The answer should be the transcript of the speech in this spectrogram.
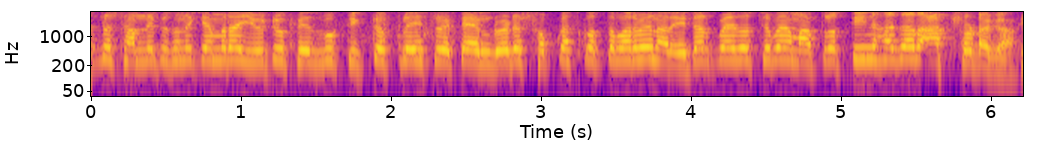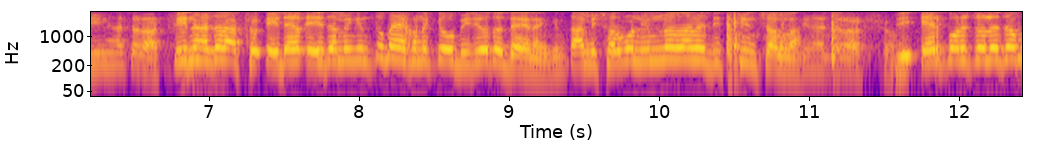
আপনার সামনে পিছনে camera YouTube Facebook TikTok Play Store একটা অ্যান্ড্রয়েডের সব কাজ করতে পারবেন। আর এটার প্রাইস হচ্ছে ভাই মাত্র তিন হাজার আটশো টাকা। তিন হাজার আটশো। তিন হাজার আটশো। এটা এই দামে কিন্তু ভাই এখনও কেউ ভিডিওতে দেয় না কিন্তু আমি সর্বনিম্ন দামে দিচ্ছি ইনশাল্লাহ। জি এরপরে চলে যাব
